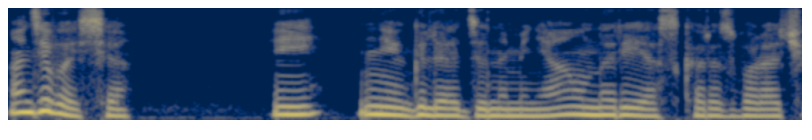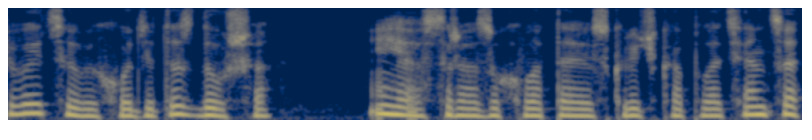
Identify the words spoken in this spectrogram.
Одевайся». И, не глядя на меня, он резко разворачивается и выходит из душа. Я сразу хватаю с крючка полотенца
